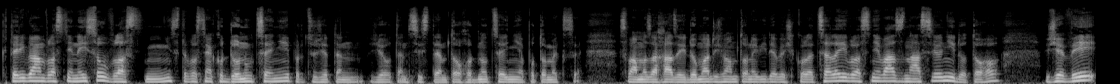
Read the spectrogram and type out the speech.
které vám vlastně nejsou vlastní, jste vlastně jako donuceni, protože ten, že jo, ten systém toho hodnocení a potom, jak se s váma zacházejí doma, když vám to nevíde ve škole, celý vlastně vás znásilní do toho, že vy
